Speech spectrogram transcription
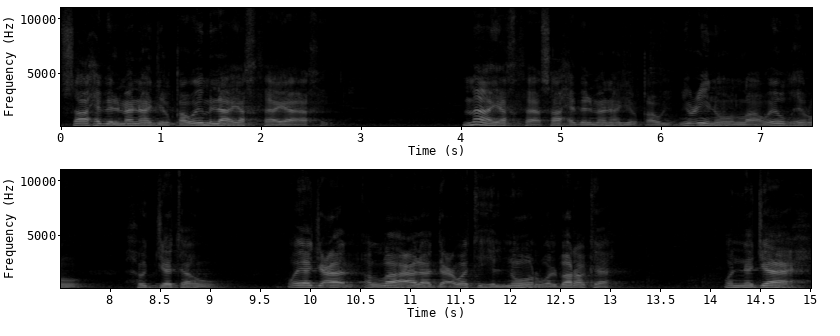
صاحب المنهج القويم لا يخفى يا أخي. ما يخفى صاحب المنهج القويم؟ يعينه الله ويظهر حجته ويجعل الله على دعوته النور والبركة والنجاح.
